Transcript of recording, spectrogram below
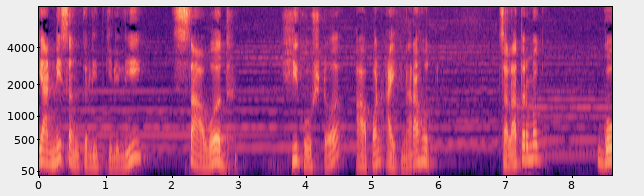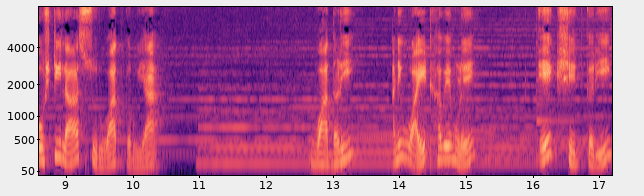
यांनी संकलित केलेली सावध ही गोष्ट आपण ऐकणार आहोत. चला तर मग गोष्टीला सुरुवात करूया. वादळी आणि वाईट हवेमुळे एक शेतकरी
